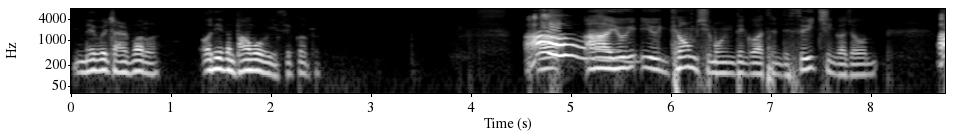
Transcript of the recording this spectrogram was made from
맵을 잘 봐라. 어디든 방법이 있을 거든. 아, 아! 아, 여기, 여기 경험치 먹는 데인 것 같은데, 스위치인가, 저거. 아!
